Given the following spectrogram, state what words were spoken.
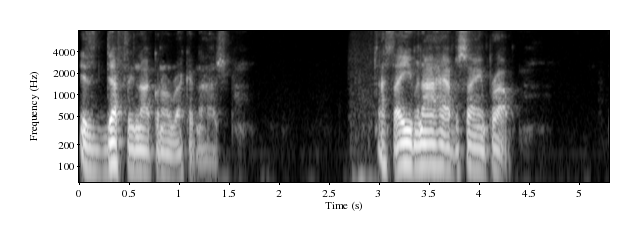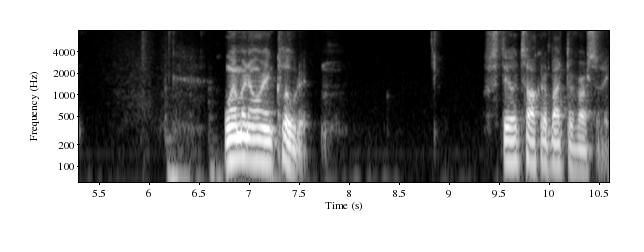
is definitely not going to recognize you. I say even I have the same problem. Women are included. Still talking about diversity.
